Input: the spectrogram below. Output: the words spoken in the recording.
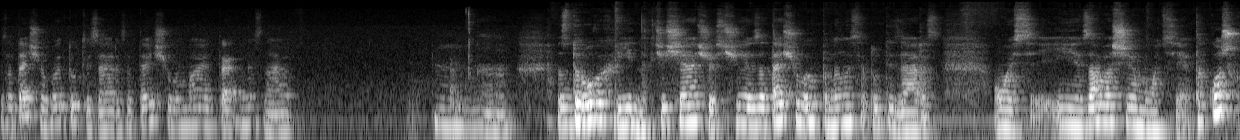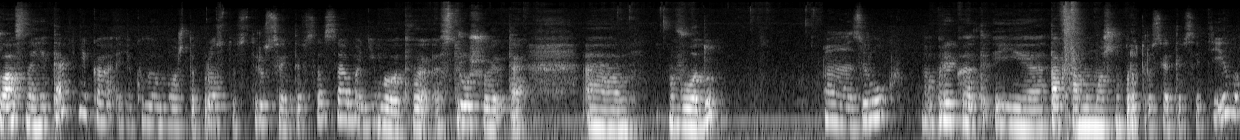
за те, що ви тут і зараз, за те, що ви маєте, не знаю, е, здорових рідних, чи ще щось, чи за те, що ви опинилися тут і зараз. Ось, і за ваші емоції. Також класна є техніка, коли ви можете просто струсити все себе, ніби от ви струшуєте е, воду е, з рук, наприклад, і так само можна протрусити все тіло.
